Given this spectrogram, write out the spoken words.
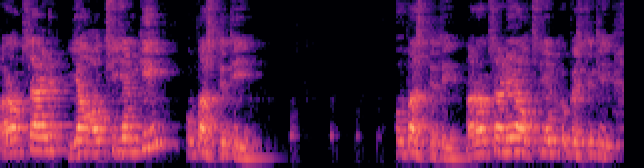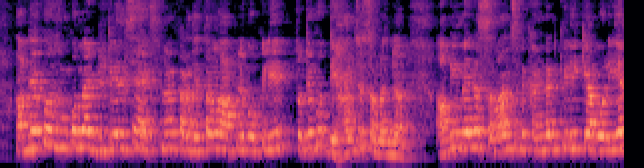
परोक्साइड या ऑक्सीजन की उपस्थिति। उपस्थिति परोक्साइड या ऑक्सीजन की उपस्थिति। अब देखो, इनको मैं डिटेल से एक्सप्लेन कर देता हूँ आप लोगों के लिए तो देखो, ध्यान से समझना। अभी मैंने समान से विखंडन के लिए क्या बोली है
